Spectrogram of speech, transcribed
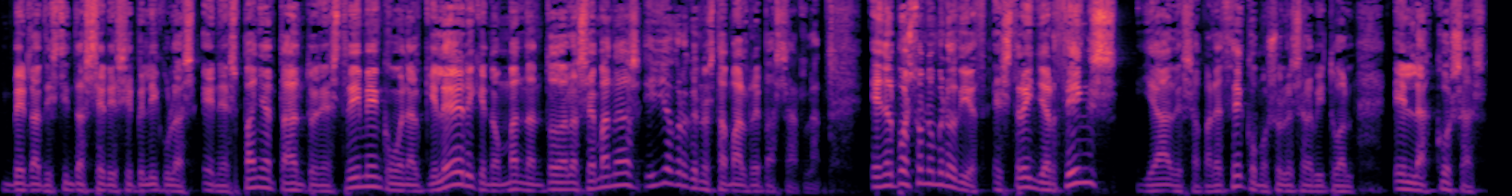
ver las distintas series y películas en España, tanto en streaming como en alquiler y que nos mandan todas las semanas y yo creo que no está mal repasarla. En el puesto número 10, Stranger Things, ya desaparece como suele ser habitual en las cosas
